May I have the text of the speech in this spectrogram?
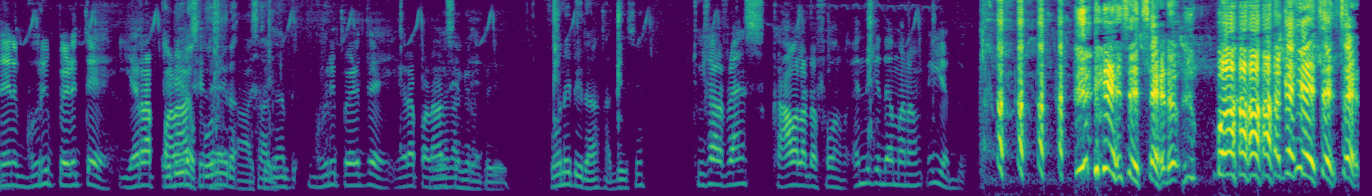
నేను గురి పెడితే ఎర గురి పెడితే ఎర పడాల్సి ఫోన్ అది చూసారా ఫ్రెండ్స్? కావాలట ఫోన్. ఎందుకు ఇద్దాం మనం? ఇయ్యద్దు. వేసేసాడు. బాగా వేసేసాడు.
